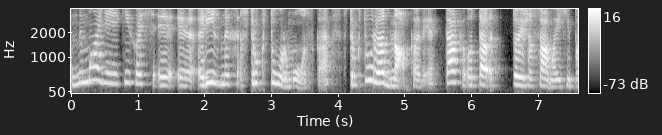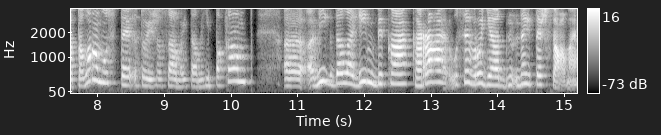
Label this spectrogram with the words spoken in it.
немає якихось різних структур мозка. Структури однакові. Так? От той же самий гіпоталамус, той же самий там гіпокамп, амігдала, лімбіка, кара, усе вроді одне й те ж саме.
